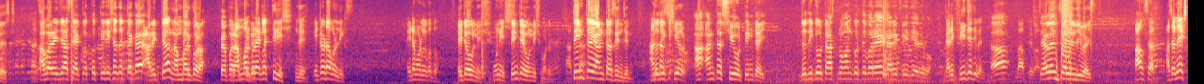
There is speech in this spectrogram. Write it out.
টেস্ট আবার এই যে আছে এক লক্ষ তিরিশ হাজার টাকায় আরেকটা নাম্বার করা পেপার নাম্বার করা এক লাখ তিরিশ? জি। এটাও ডাবল ডিস্ক এটা মডেল কত? এটা উনিশ। উনিশ। তিনটাই উনিশ মডেল তিনটাই আনটাস ইঞ্জিন যদি Untouched আনটাস শিওর তিনটাই। যদি কেউ টাচ প্রমাণ করতে পারে গাড়ি ফ্রি দিয়ে দেবো। গাড়ি ফ্রি দিয়ে দিবেন? হ্যাঁ বাপ। চ্যালেঞ্জ চ্যালেঞ্জই ভাই। পালসার। আচ্ছা next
